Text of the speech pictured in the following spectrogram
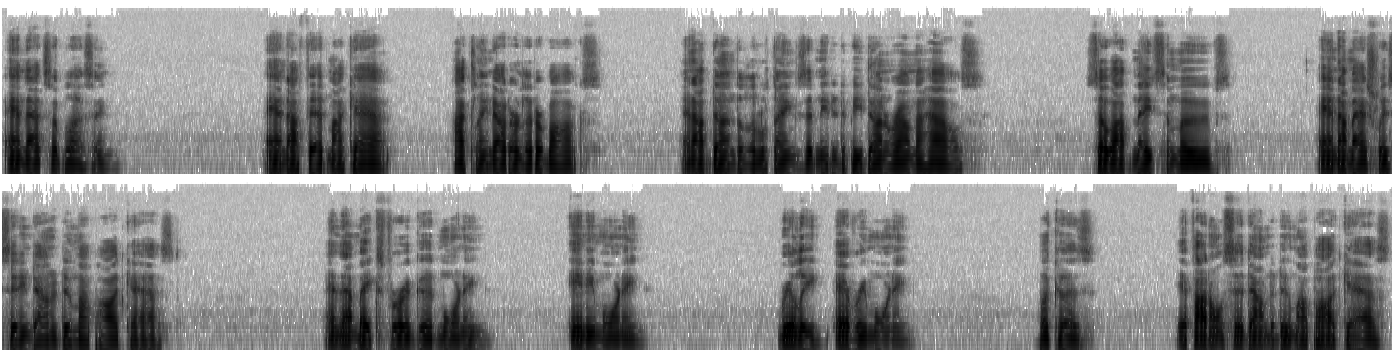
and that's a blessing. And I fed my cat. I cleaned out her litter box. And I've done the little things that needed to be done around the house. So I've made some moves. And I'm actually sitting down to do my podcast. And that makes for a good morning. Any morning. Really, every morning. Because if I don't sit down to do my podcast,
